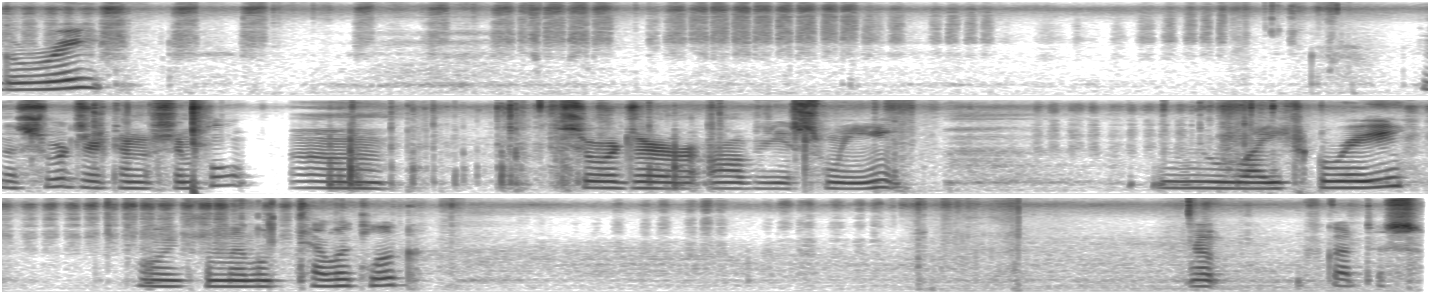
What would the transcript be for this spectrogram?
Great. The swords are kind of simple. Um, swords are obviously light gray, like the metallic look. Got this.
